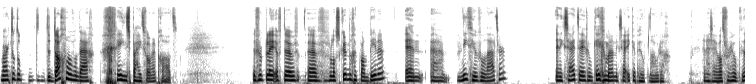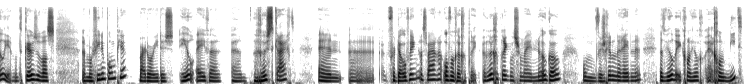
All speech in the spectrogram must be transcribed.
Waar ik tot op de dag van vandaag geen spijt van heb gehad. De, verple of de uh, verloskundige kwam binnen en uh, niet heel veel later. En ik zei tegen hem, keek hem aan, ik zei, ik heb hulp nodig. En hij zei, wat voor hulp wil je? Want de keuze was een morfinepompje, waardoor je dus heel even um, rust krijgt en uh, verdoving als het ware, of een ruggenprik. Een ruggenprik was voor mij een no-go, om verschillende redenen. Dat wilde ik gewoon, heel, eh, gewoon niet.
